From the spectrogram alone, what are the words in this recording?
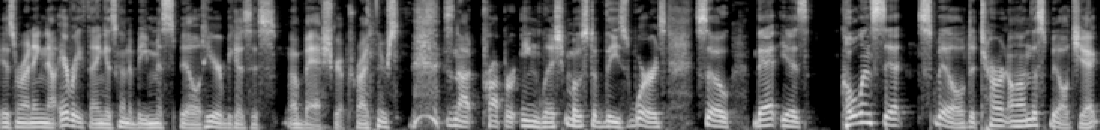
is running. Now everything is going to be misspelled here because it's a bash script, right? There's it's not proper English, most of these words. So that is colon set spell to turn on the spell check.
